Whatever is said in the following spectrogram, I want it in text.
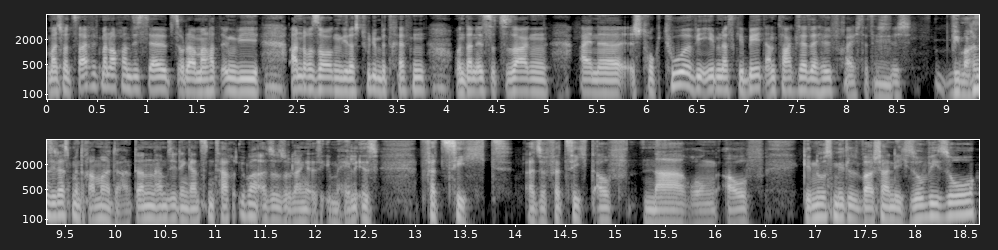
manchmal zweifelt man auch an sich selbst oder man hat irgendwie andere Sorgen, die das Studium betreffen. Und dann ist sozusagen eine Struktur wie eben das Gebet am Tag sehr, sehr hilfreich tatsächlich. Wie machen Sie das mit Ramadan? Dann haben Sie den ganzen Tag über, also solange es eben hell ist, Verzicht. Also Verzicht auf Nahrung, auf Genussmittel wahrscheinlich sowieso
